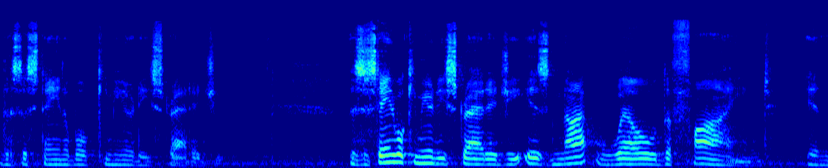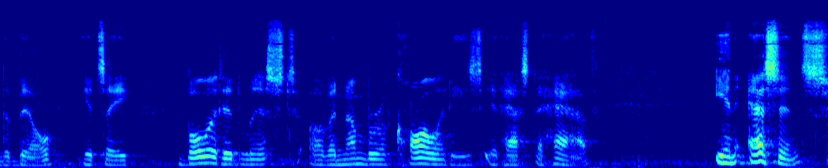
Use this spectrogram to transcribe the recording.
the Sustainable Community Strategy. The Sustainable Community Strategy is not well defined in the bill. It's a bulleted list of a number of qualities it has to have. In essence,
